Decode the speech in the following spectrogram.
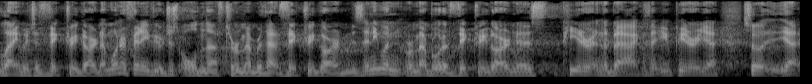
language of victory garden. I wonder if any of you are just old enough to remember that victory garden. Does anyone remember what a victory garden is? Peter in the back. Is that you, Peter? Yeah. So, yeah,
